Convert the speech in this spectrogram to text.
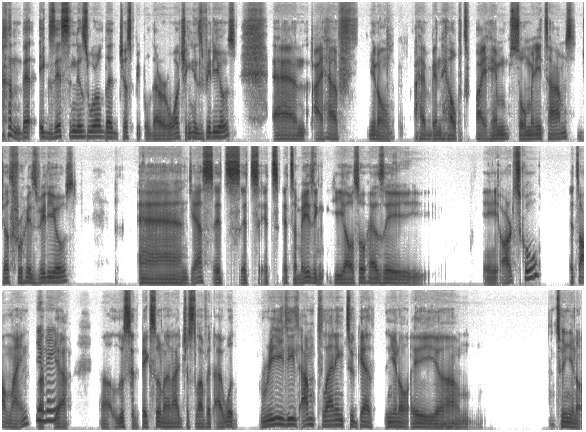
that exists in this world that just people that are watching his videos. And i have you know i have been helped by him so many times just through his videos. And yes it's it's it's it's amazing. He also has a a art school. It's online but Mhm. yeah uh, Lucid Pixul and i just love it. I would really i'm planning to get you know a um to you know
